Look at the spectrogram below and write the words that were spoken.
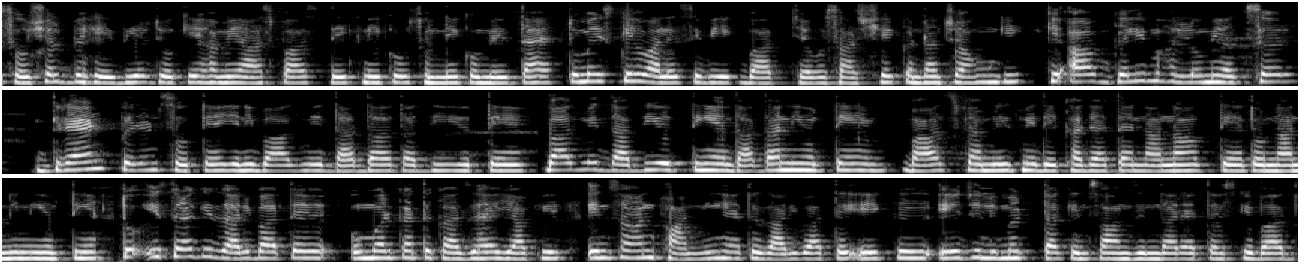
सोशल बिहेवियर जो कि हमें आसपास देखने को, सुनने को मिलता है। तो मैं इसके हवाले से भी एक बात जो है वो साथ शेयर करना चाहूँगी कि आप गली मोहल्लों में अक्सर ग्रैंड पेरेंट्स होते हैं, यानी बाद में दादा, दादी होते हैं। बाद में दादी होती हैं, दादा नहीं होते हैं। बाज फैमिलीज़ में देखा जाता है, नाना होते हैं तो नानी नहीं होती हैं। तो इस तरह की जारी बात है उम्र का तकाजा है या फिर इंसान फानी है तो जारी बात है एक एज लिमिट तक इंसान ज़िंदा रहता है। उसके बाद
